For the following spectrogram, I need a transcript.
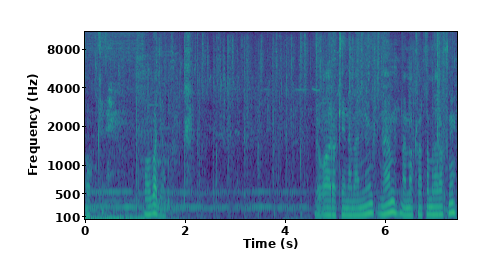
Oké. Hol vagyok? Jó, arra kéne mennünk. Nem, nem akartam lerakni.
